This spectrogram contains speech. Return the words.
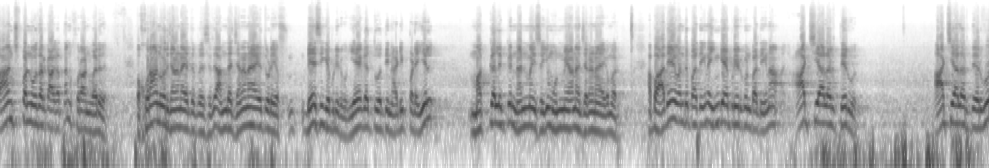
லான்ச் பண்ணுவதற்காகத்தான் குரான் வருது. இப்போ குரான் ஒரு ஜனநாயகத்தை பேசுது அந்த ஜனநாயகத்துடைய பேசிக் எப்படி இருக்கும்? ஏகத்துவத்தின் அடிப்படையில் மக்களுக்கு நன்மை செய்யும் உண்மையான ஜனநாயகம் இருக்கும் அப்போ அதே வந்து பார்த்தீங்கன்னா இங்கே எப்படி இருக்கும்னு பார்த்தீங்கன்னா ஆட்சியாளர் தேர்வு. ஆட்சியாளர் தேர்வு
